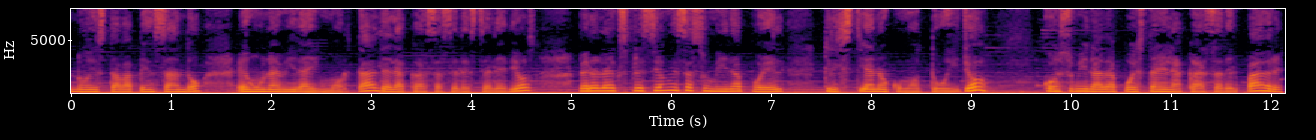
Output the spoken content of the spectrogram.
no estaba pensando en una vida inmortal de la casa celestial de Dios, pero la expresión es asumida por el cristiano como tú y yo con su mirada puesta en la casa del Padre,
